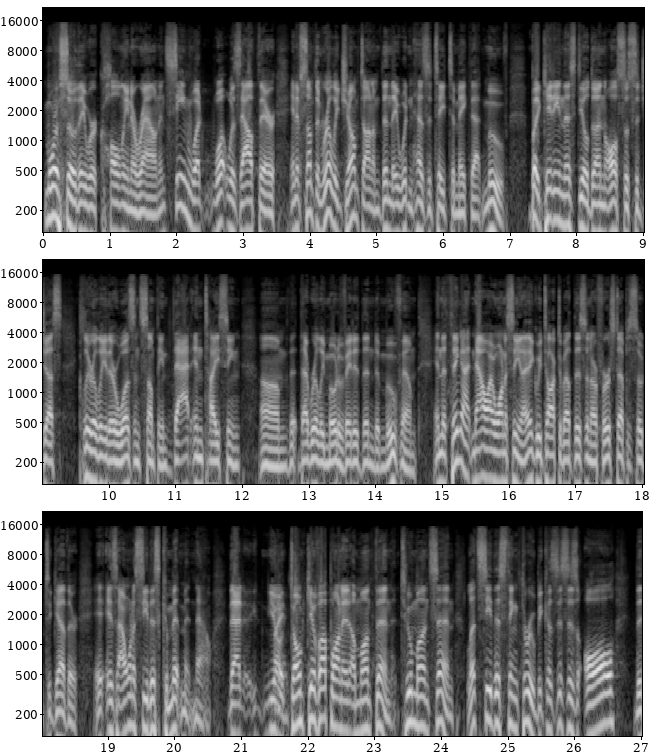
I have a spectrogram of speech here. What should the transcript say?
more so they were calling around and seeing what, what was out there. And if something really jumped on them, then they wouldn't hesitate to make that move. But getting this deal done also suggests clearly there wasn't something that enticing um, that, that really motivated them to move him. And the thing I, now I want to see, and I think we talked about this in our first episode together, is I want to see this commitment now that you know, right. don't give up on it a month in, two months in. Let's see this thing through because this is all the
